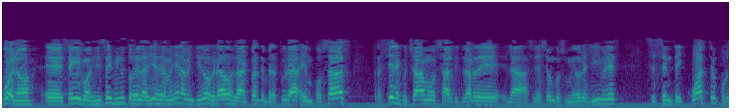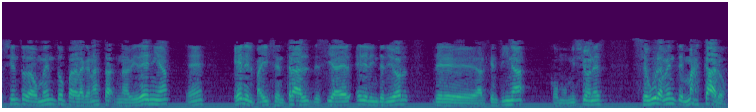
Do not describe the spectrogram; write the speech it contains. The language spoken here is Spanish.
Bueno, eh, seguimos, 16 minutos de las 10 de la mañana, 22 grados la actual temperatura en Posadas. Recién escuchábamos al titular de la Asociación Consumidores Libres, 64% de aumento para la canasta navideña ¿eh? en el país central, decía él, en el interior de Argentina, como Misiones, seguramente más caro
